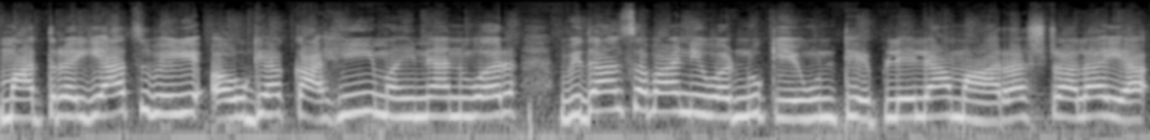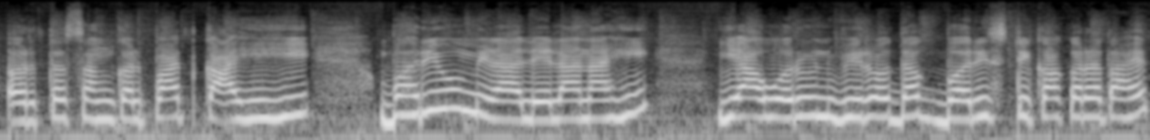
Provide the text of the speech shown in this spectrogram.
मात्र याच वेळी अवघ्या काही महिन्यांवर विधानसभा निवडणूक येऊन ठेपलेल्या महाराष्ट्राला या अर्थसंकल्पात काहीही भरीव मिळालेला नाही. यावरून विरोधक बरीच टीका करत आहेत.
